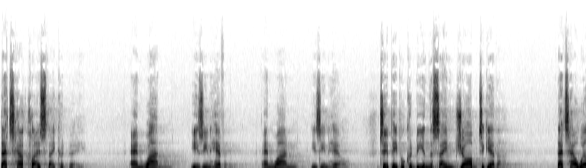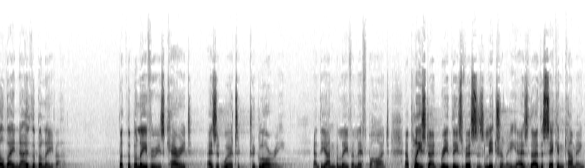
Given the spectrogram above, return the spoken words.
That's how close they could be. And one is in heaven, and one is in hell. Two people could be in the same job together. That's how well they know the believer. But the believer is carried, as it were, to, to glory, and the unbeliever left behind. Now, please don't read these verses literally as though the second coming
